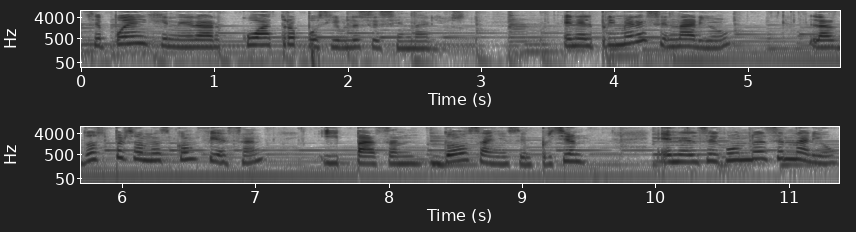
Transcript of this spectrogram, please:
se pueden generar cuatro posibles escenarios. En el primer escenario, las dos personas confiesan y pasan dos años en prisión. En el segundo escenario,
